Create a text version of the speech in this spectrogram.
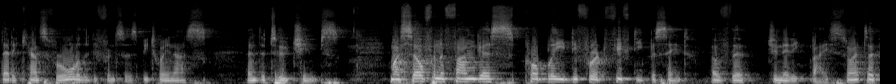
That accounts for all of the differences between us and the two chimps. Myself and a fungus probably differ at 50% of the genetic base, right? So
